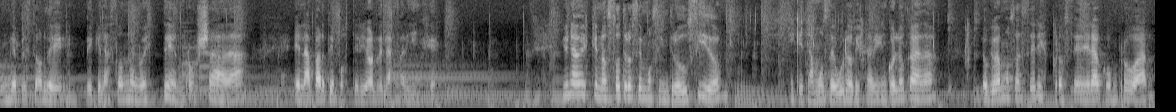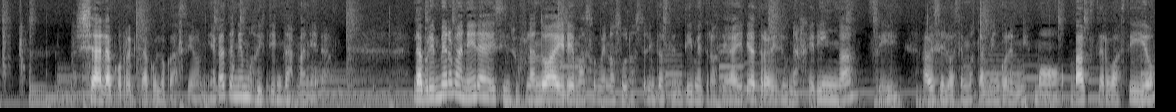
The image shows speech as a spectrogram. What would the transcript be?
un depresor de, que la sonda no esté enrollada en la parte posterior de la faringe. Y una vez que nosotros hemos introducido y que estamos seguros que está bien colocada, lo que vamos a hacer es proceder a comprobar ya la correcta colocación. Y acá tenemos distintas maneras. La primera manera es insuflando aire, más o menos unos 30 centímetros de aire a través de una jeringa, ¿sí? a veces lo hacemos también con el mismo Baxter vacío,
